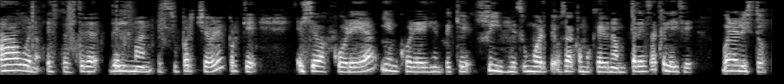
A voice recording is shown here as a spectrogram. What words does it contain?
ah, bueno, esta historia del man es súper chévere porque él se va a Corea y en Corea hay gente que finge su muerte, o sea, como que hay una empresa que le dice, bueno, listo,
